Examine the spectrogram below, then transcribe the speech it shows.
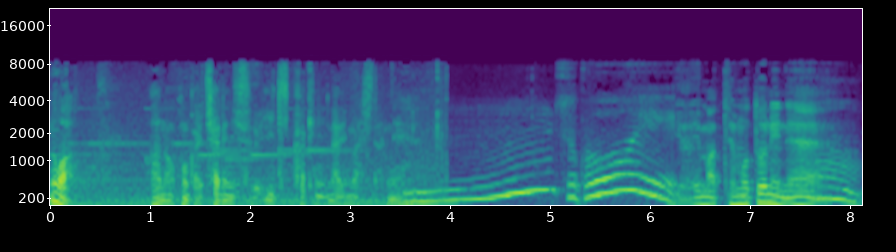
のはあの今回チャレンジするいいきっかけになりましたね。うーん、すごい。いや今手元にね、うん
